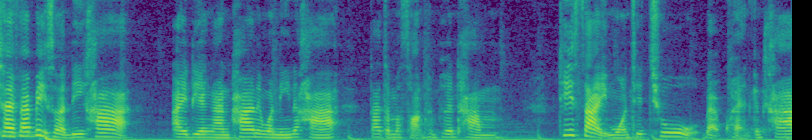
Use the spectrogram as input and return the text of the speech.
ชัยแฟบริกสวัสดีค่ะ ไอเดียงานผ้าในวันนี้นะคะ ตาจะมาสอนเพื่อนๆทำที่ใส่ม้วนทิชชู่แบบแขวนกันค่ะ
